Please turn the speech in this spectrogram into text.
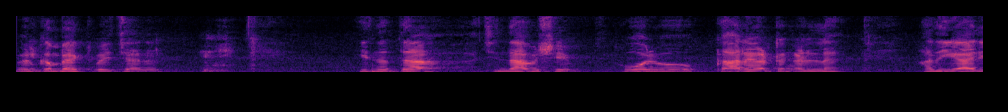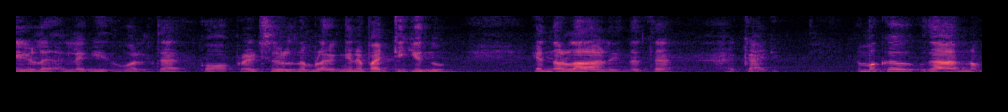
Welcome back to my channel ഇന്നത്തെ ചിന്താവിഷയം ഓരോ കാലഘട്ടങ്ങളിൽ അധികാരികൾ അല്ലെങ്കിൽ ഇതുപോലത്തെ കോർപ്പറേറ്റ്സുകൾ നമ്മൾ എങ്ങനെ പറ്റിക്കുന്നു എന്നുള്ളതാണ് ഇന്നത്തെ കാര്യം. നമുക്ക് ഉദാഹരണം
